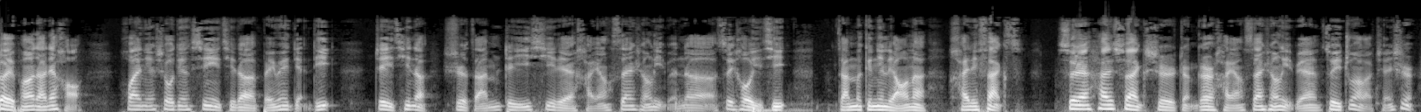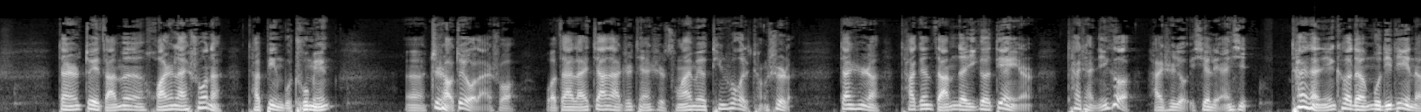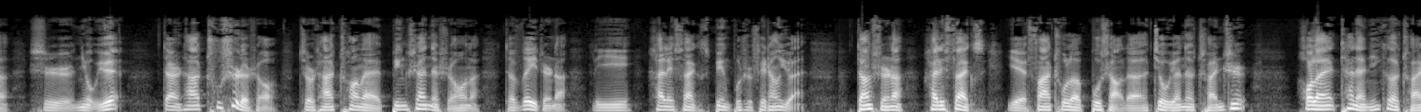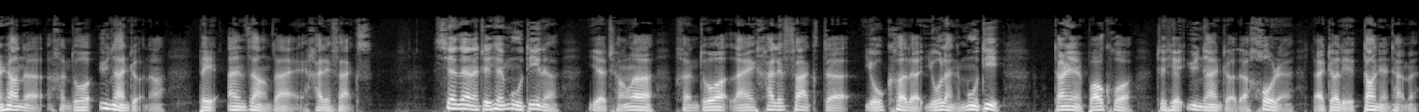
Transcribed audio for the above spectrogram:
各位朋友，大家好，欢迎您收听新一期的北美点滴。这一期呢是咱们这一系列海洋三省里面的最后一期，咱们跟您聊呢 Halifax。虽然 Halifax 是整个海洋三省里边最重要的城市，但是对咱们华人来说呢，它并不出名。呃，至少对我来说，我在来加拿大之前是从来没有听说过这城市的。但是呢，它跟咱们的一个电影《泰坦尼克》还是有一些联系。泰坦尼克的目的地呢是纽约。但是它出事的时候，就是它撞在冰山的时候呢，的位置呢离 Halifax 并不是非常远。当时呢，Halifax 也发出了不少的救援的船只。后来，泰坦尼克船上的很多遇难者呢被安葬在 Halifax。现在呢，这些墓地呢也成了很多来 Halifax 的游客的游览的墓地，当然也包括这些遇难者的后人来这里悼念他们。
